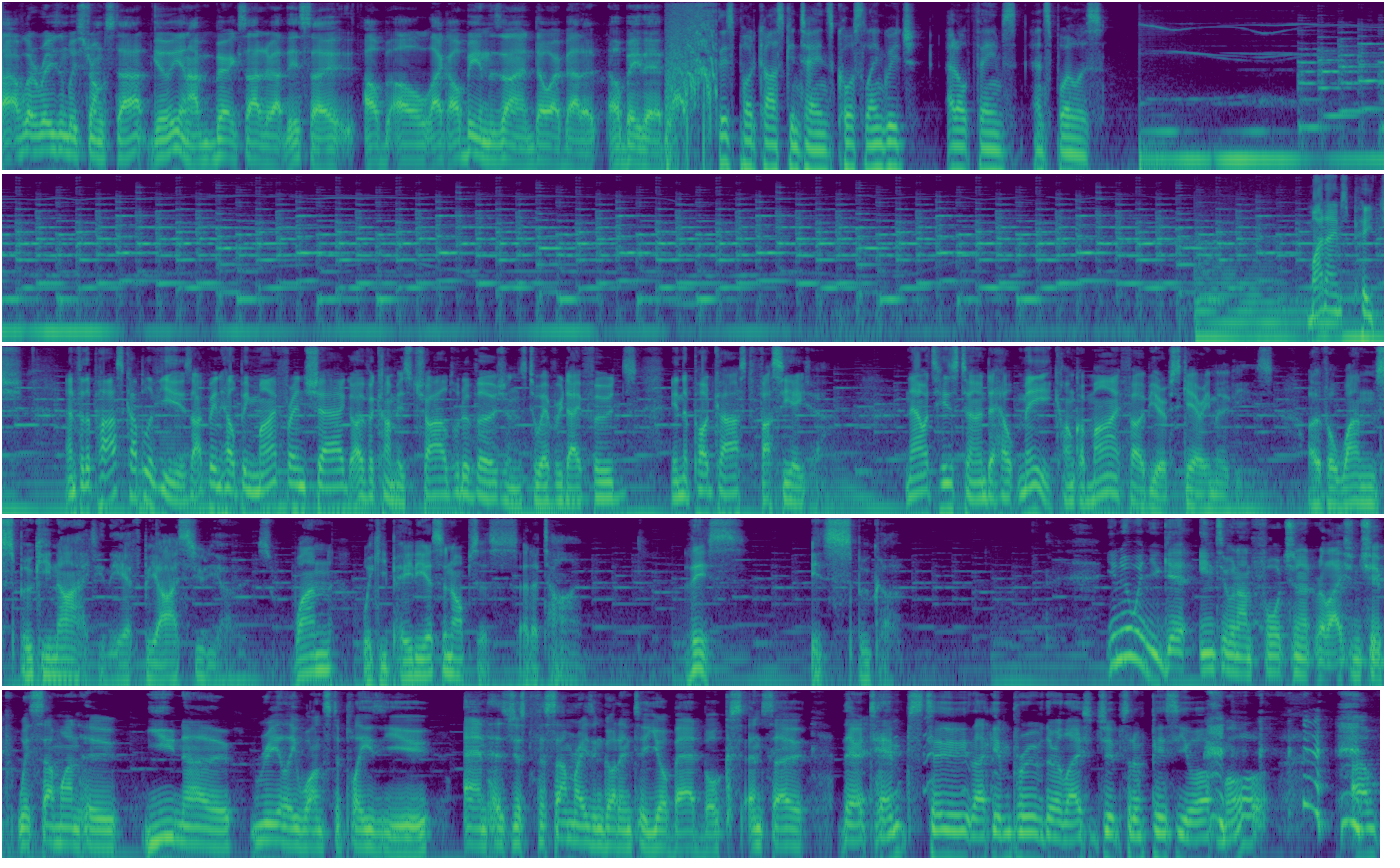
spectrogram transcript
I've got a reasonably strong start, Gooey, and I'm very excited about this. So I'll, I'll like, I'll be in the zone. Don't worry about it. I'll be there. This podcast contains coarse language, adult themes, and spoilers. My name's Peach, and for the past couple of years, I've been helping my friend Shag overcome his childhood aversions to everyday foods in the podcast Fussy Eater. Now it's his turn to help me conquer my phobia of scary movies over one spooky night in the FBI studios, one Wikipedia synopsis at a time. This is Spooko. You know when you get into an unfortunate relationship with someone who you know really wants to please you and has just for some reason got into your bad books. And so their attempts to like improve the relationship sort of piss you off more. Um,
